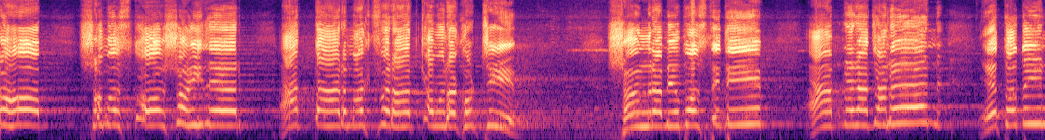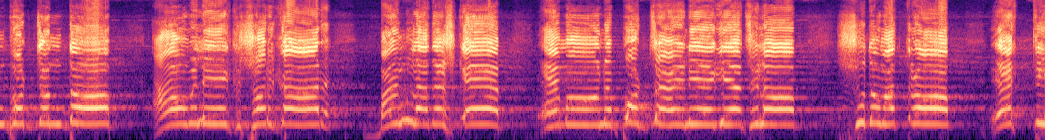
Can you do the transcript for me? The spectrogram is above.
সহ সমস্ত শহীদের আত্মার মাগফেরাত কামনা করছি। সংগ্রামী উপস্থিতি, আপনারা জানেন, এতদিন পর্যন্ত আওয়ামী লীগ সরকার বাংলাদেশকে এমন পর্যায়ে নিয়ে গিয়েছিল, শুধুমাত্র একটি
